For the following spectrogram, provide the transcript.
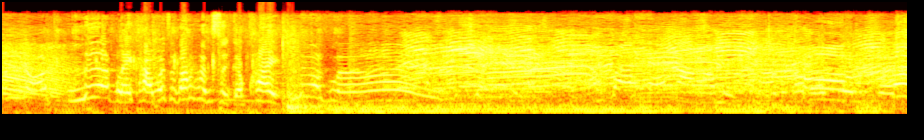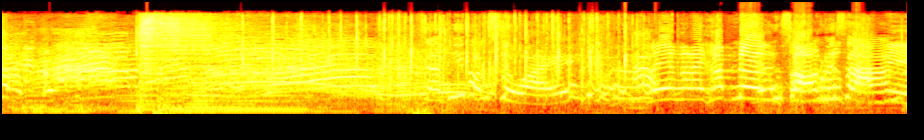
น้องยอดเลือกเลยค่ะว่าจะต้องทำศึกกับใคร เลือกเลย สองหรือสามนี่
